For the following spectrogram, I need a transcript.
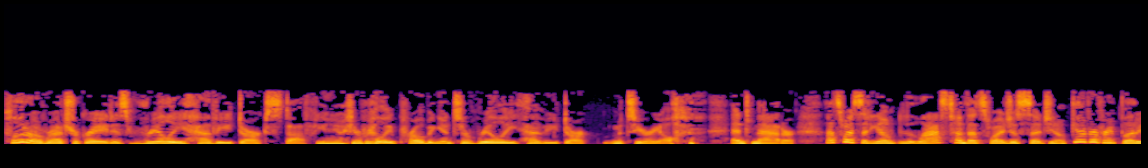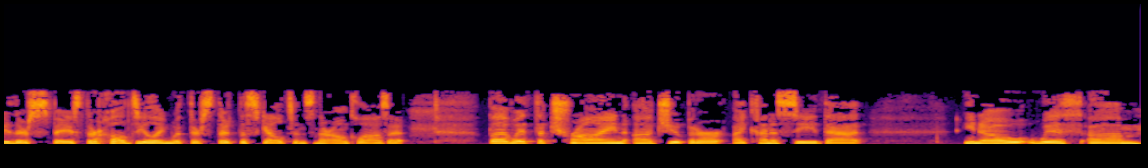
Pluto retrograde is really heavy, dark stuff. You know, you're really probing into really heavy, dark material and matter. That's why I said, you know, last time that's why I just said, you know, give everybody their space. They're all dealing with their, their the skeletons in their own closet. But with the trine uh, Jupiter, I kind of see that, you know, with um,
